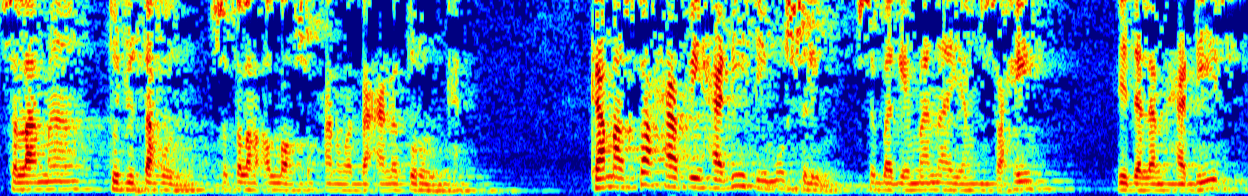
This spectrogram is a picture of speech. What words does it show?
selama tujuh tahun setelah Allah subhanahu wa ta'ala turunkan. Kama sahha fi hadithi muslim. Sebagaimana yang sahih di dalam hadis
